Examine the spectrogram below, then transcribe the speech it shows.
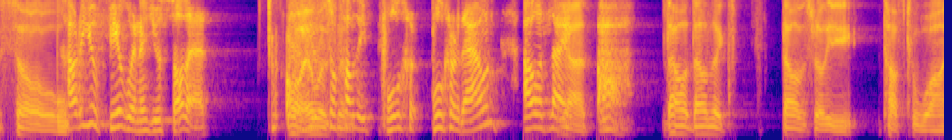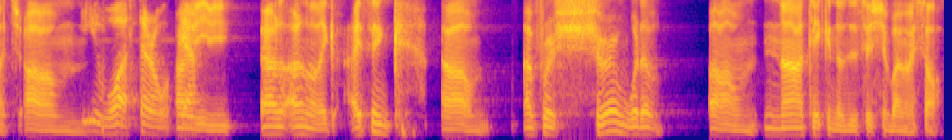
so How do you feel when you saw that? oh it you was saw how they pull her pull her down. I was like, Yeah. ah, that was, that was like that was really tough to watch. Um it was terrible. Yeah. I, I don't, I don't know. Like I think um, I for sure would have um, not taken the decision by myself.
